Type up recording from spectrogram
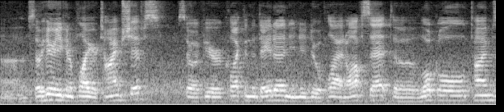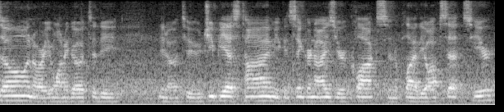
Uh, so here you can apply your time shifts. So if you're collecting the data and you need to apply an offset to local time zone or you want to go to the you know, to GPS time, you can synchronize your clocks and apply the offsets here.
